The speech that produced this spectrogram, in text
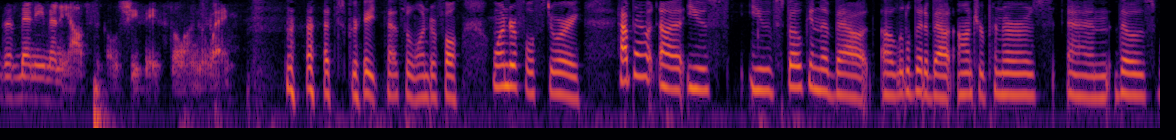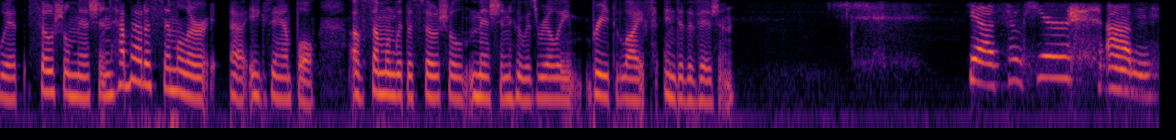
the many, many obstacles she faced along the way. That's great. That's a wonderful, wonderful story. How about uh, you've you've spoken about a little bit about entrepreneurs and those with social mission. How about a similar uh, example of someone with a social mission who has really breathed life into the vision? Yeah, so here um,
